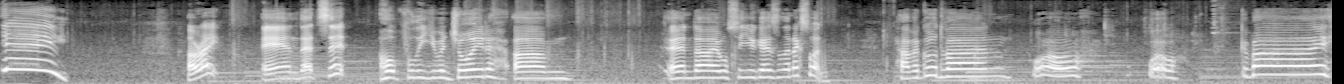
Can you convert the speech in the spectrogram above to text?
Yay! Alright, and that's it. Hopefully you enjoyed. Um, and I will see you guys in the next one. Have a good one. Whoa. Whoa. Goodbye.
